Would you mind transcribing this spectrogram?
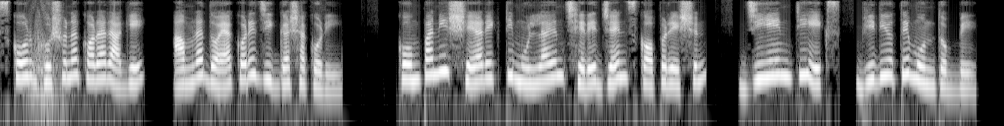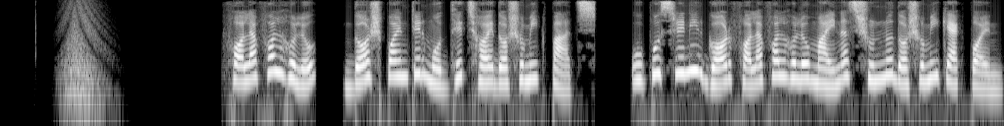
স্কোর ঘোষণা করার আগে, আমরা দয়া করে জিজ্ঞাসা করি। কোম্পানির শেয়ার একটি মূল্যায়ন ছেড়ে জেন্স কর্পোরেশন, জিএনটিএক্স, ভিডিওতে মন্তব্যে। ফলাফল হল, দশ পয়েন্টের মধ্যে ছয় দশমিক পাঁচ। উপশ্রেণীর গড় ফলাফল হল মাইনাস শূন্য দশমিক এক পয়েন্ট।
